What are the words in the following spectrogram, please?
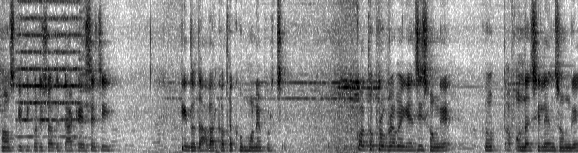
সংস্কৃতি পরিষদের ডাকে এসেছি, কিন্তু দাদার কথা খুব মনে পড়ছে। কত প্রোগ্রামে গেছি সঙ্গে, খুব তপনদা ছিলেন সঙ্গে,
